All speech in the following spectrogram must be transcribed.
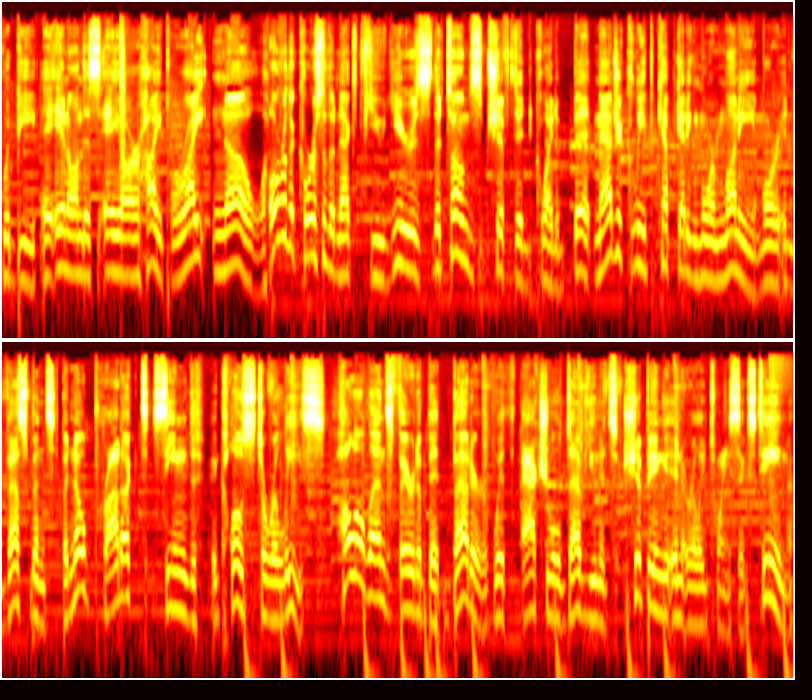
would be in on this AR hype, right? No. Over the course of the next few years, the tones shifted quite a bit. Magic Leap kept getting more money, more investments, but no product seemed close to release. HoloLens fared a bit better, with actual dev units shipping in early 2016.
